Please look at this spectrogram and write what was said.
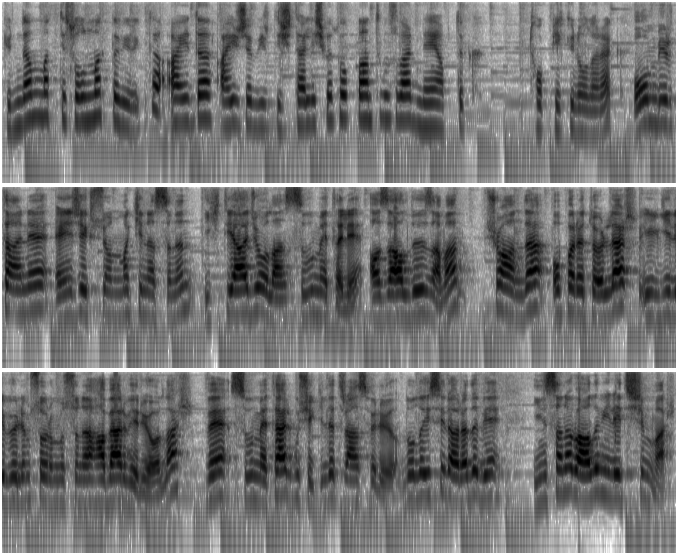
gündem maddesi olmakla birlikte ayda ayrıca bir dijitalleşme toplantımız var. Ne yaptık? Topyekün olarak. 11 tane enjeksiyon makinesinin ihtiyacı olan sıvı metali azaldığı zaman şu anda operatörler ilgili bölüm sorumlusuna haber veriyorlar ve sıvı metal bu şekilde transfer ediyor. Dolayısıyla arada bir insana bağlı bir iletişim var.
